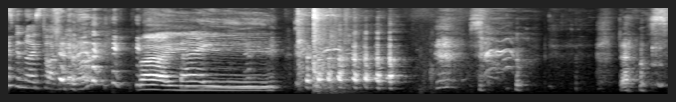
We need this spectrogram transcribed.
it's been nice talking to you. Bye. So, that was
